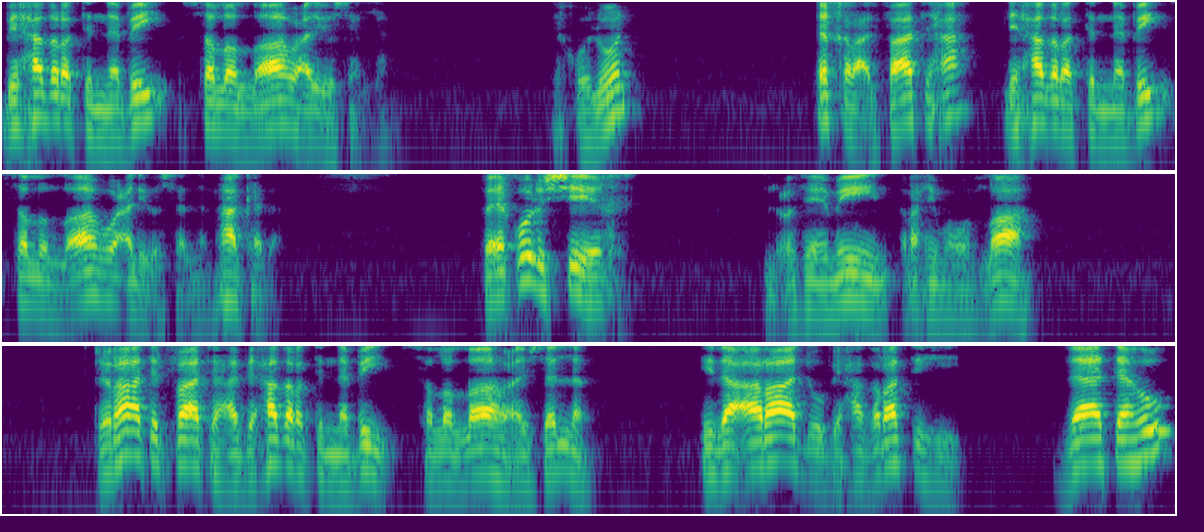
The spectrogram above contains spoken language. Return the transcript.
بحضرة النبي صلى الله عليه وسلم يقولون اقرأ الفاتحة لحضرة النبي صلى الله عليه وسلم هكذا. فيقول الشيخ العثيمين رحمه الله. قراءة الفاتحة بحضرة النبي صلى الله عليه وسلم إذا أرادوا بحضرته ذاته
